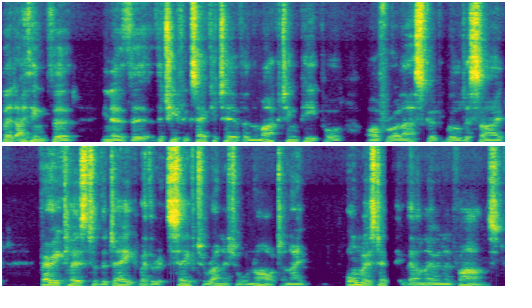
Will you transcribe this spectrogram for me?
But I think that, you know, the, the chief executive and the marketing people of Royal Ascot will decide very close to the date whether it's safe to run it or not. And I almost don't think they'll know in advance.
